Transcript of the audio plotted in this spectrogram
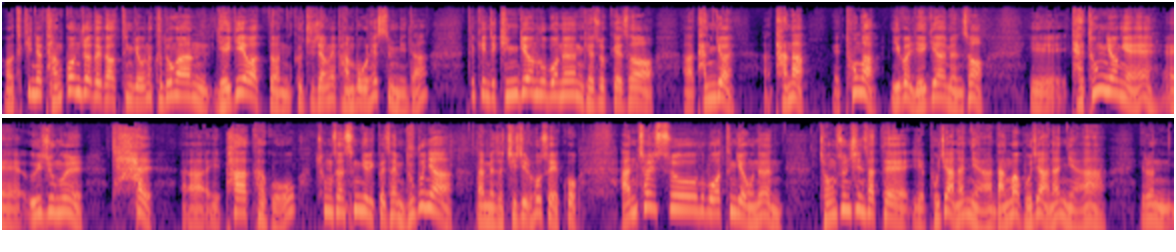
어, 특히 이제 당권자들 같은 경우는 그동안 얘기해왔던 그 주장을 반복을 했습니다. 특히 이제 김기현 후보는 계속해서 아, 단결, 아, 단합, 통합 이걸 얘기하면서 이 대통령의 의중을 잘 아, 파악하고 총선 승리를 이끌 사람이 누구냐라면서 지지를 호소했고 안철수 후보 같은 경우는 정순신 사태 이제 보지 않았냐, 낙마 보지 않았냐 이런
